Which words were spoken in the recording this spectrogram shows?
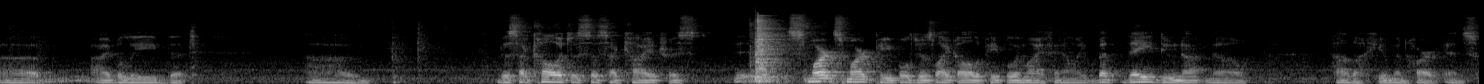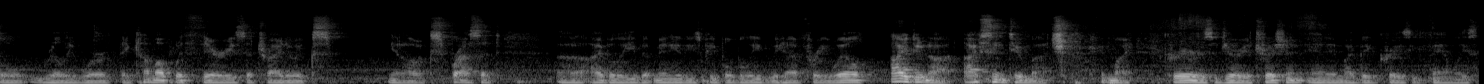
Uh, I believe that uh, the psychologists, the psychiatrists, smart, smart people, just like all the people in my family, but they do not know how the human heart and soul really work. They come up with theories that try to explain you know, express it. Uh, I believe that many of these people believe we have free will. I do not. I've seen too much in my career as a geriatrician and in my big crazy families.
